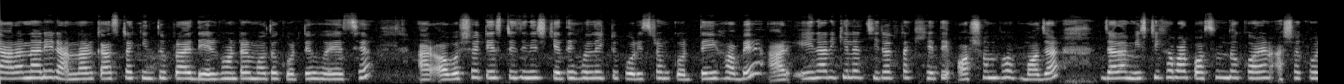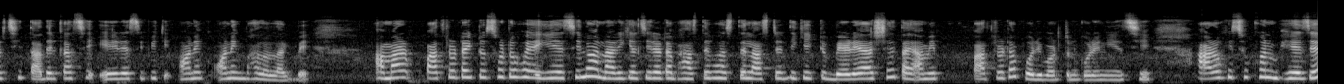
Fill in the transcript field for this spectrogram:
নাড়ানাড়ি রান্নার কাজটা কিন্তু প্রায় দেড় ঘণ্টার মতো করতে হয়েছে। আর অবশ্যই টেস্টি জিনিস খেতে হলে একটু পরিশ্রম করতেই হবে। আর এই নারিকেলের চিরাটা খেতে অসম্ভব মজার। যারা মিষ্টি খাবার পছন্দ করেন, আশা করছি তাদের কাছে এই রেসিপিটি অনেক অনেক ভালো লাগবে। আমার পাত্রটা একটু ছোট হয়ে গিয়েছিল, আর নারিকেল চিরাটা ভাজতে ভাজতে লাস্টের দিকে একটু বেড়ে আসে, তাই আমি পাত্রটা পরিবর্তন করে নিয়েছি। আরও কিছুক্ষণ ভেজে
